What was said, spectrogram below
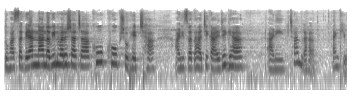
तुम्हा सगळ्यांना नवीन वर्षाच्या खूप खूप शुभेच्छा आणि स्वतःची काळजी घ्या आणि छान राहा. Thank you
